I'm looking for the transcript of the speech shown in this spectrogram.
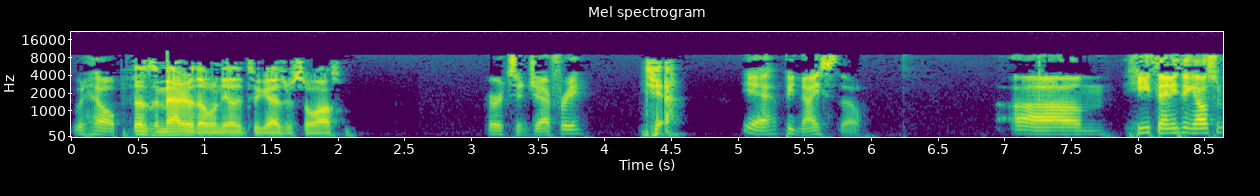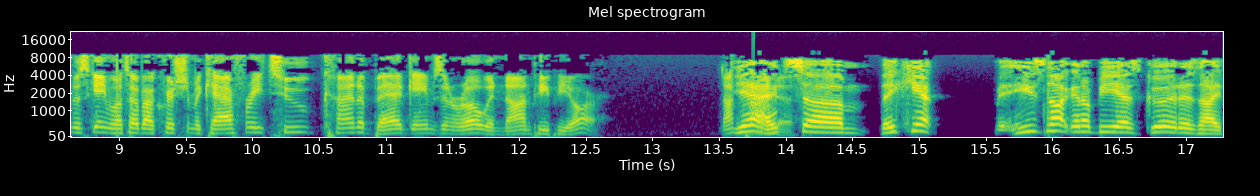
would help. Doesn't matter though when the other two guys are so awesome. Ertz and Jeffery. Yeah. Yeah, it'd be nice though. Um, Heath, anything else from this game? You want to talk about Christian McCaffrey? Two kind of bad games in a row in non-PPR. Yeah, kinda. it's um they can't. He's not going to be as good as I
